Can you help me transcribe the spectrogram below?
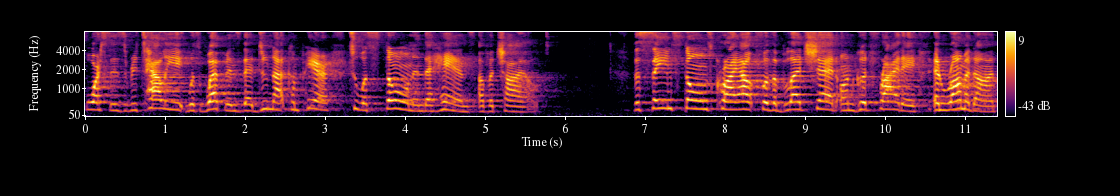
forces retaliate with weapons that do not compare to a stone in the hands of a child. The same stones cry out for the bloodshed on Good Friday and Ramadan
